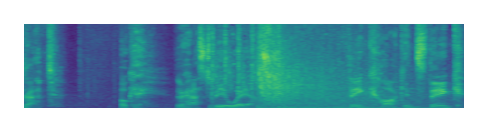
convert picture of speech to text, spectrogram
Trapped. Okay, there has to be a way out. Think, Hawkins, think!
